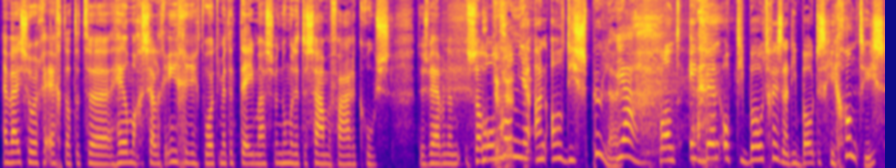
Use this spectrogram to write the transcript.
En wij zorgen echt dat het eh, helemaal gezellig ingericht wordt met de thema's. We noemen het de Samenvaren Cruise. Dus we hebben een salon. Hoe kom je aan al die spullen? Ja. Want ik ben op die boot Nou, die boot is gigantisch.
